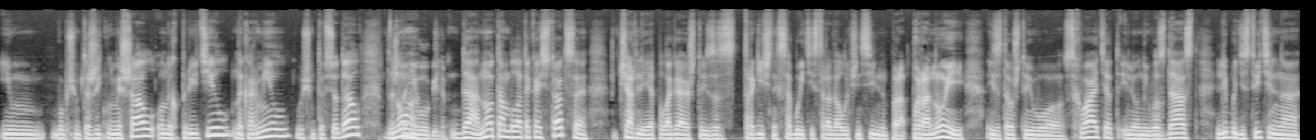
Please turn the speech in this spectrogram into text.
им, в общем-то, жить не мешал, он их приютил, накормил, в общем-то, все дал. За но, что они его убили. Да, но там была такая ситуация. Чарли, я полагаю, что из-за трагичных событий страдал очень сильно паранойей, из-за того, что его схватят, или он его сдаст, либо действительно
